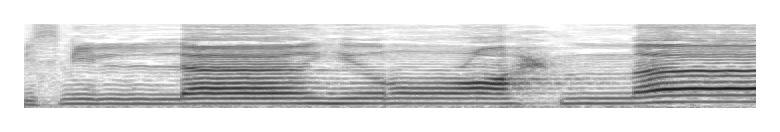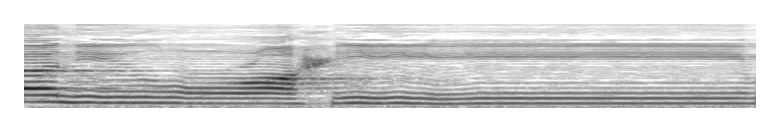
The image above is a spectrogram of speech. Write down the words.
بسم الله الرحمن الرحيم.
